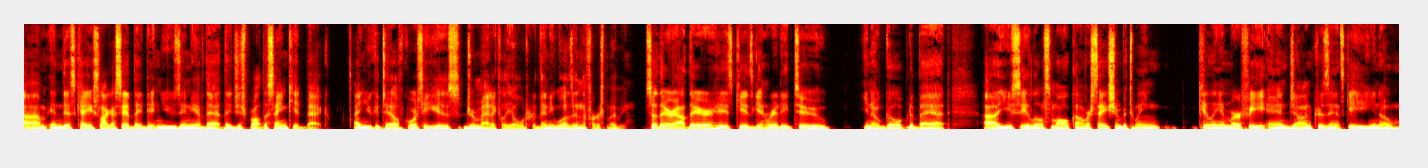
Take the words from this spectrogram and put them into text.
Um, in this case, like I said, they didn't use any of that. They just brought the same kid back. And you could tell, of course, he is dramatically older than he was in the first movie. So they're out there, his kid's getting ready to, you know, go up to bat. Uh, you see a little small conversation between Cillian Murphy and John Krasinski, you know,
